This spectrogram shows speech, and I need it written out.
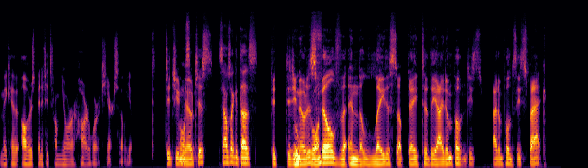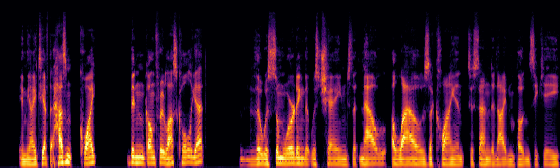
make uh, others benefit from your hard work here. So yeah. Did you awesome. notice? Sounds like it does. Did Did you Ooh, notice, Phil, that in the latest update to the idempotencies item potency spec in the IETF that hasn't quite been gone through last call yet? There was some wording that was changed that now allows a client to send an idempotency key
